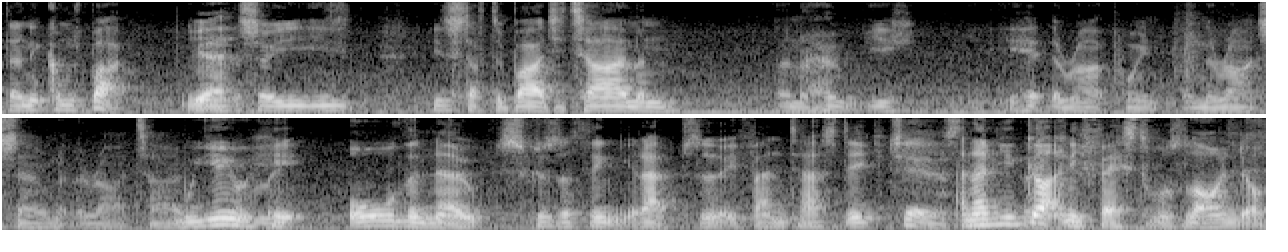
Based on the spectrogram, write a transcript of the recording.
then it comes back. Yeah. So you, you, you just have to bide your time and, and hope you, you hit the right point and the right sound at the right time. Well, you hit all the notes because I think you're absolutely fantastic. Cheers. And have you got Thank any festivals lined up?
